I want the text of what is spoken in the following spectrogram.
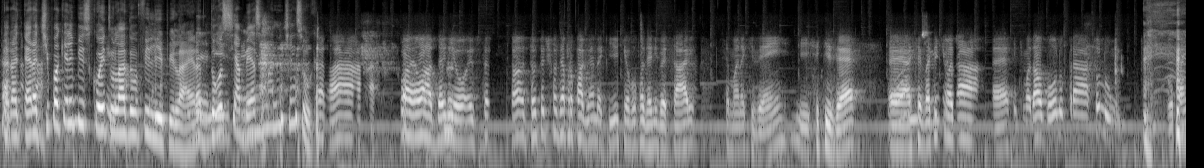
era, era tipo aquele biscoito lá do Felipe lá. Era doce a beça, mas não tinha açúcar. Ah, ó, Dani, eu, então, então eu te fazer a propaganda aqui, que eu vou fazer aniversário semana que vem. E se quiser, é, Ai, você vai ter que mandar, é, ter que mandar o bolo para Tulum. Vou estar em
